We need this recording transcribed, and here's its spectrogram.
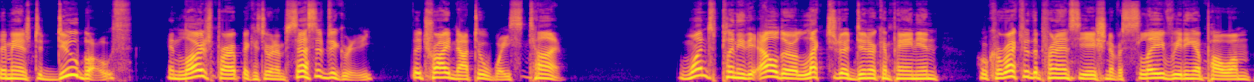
They managed to do both, in large part because to an obsessive degree, they tried not to waste time. Once Pliny the Elder lectured a dinner companion who corrected the pronunciation of a slave reading a poem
